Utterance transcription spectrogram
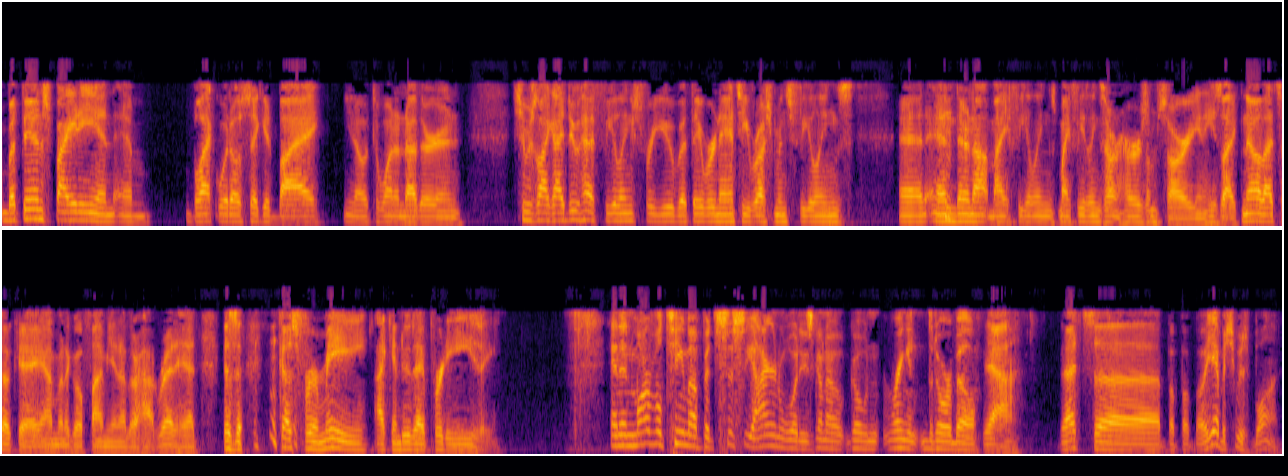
but then Spidey and and Black Widow say goodbye, you know, to one another, and she was like, "I do have feelings for you, but they were Nancy Rushman's feelings." And and they're not my feelings. My feelings aren't hers. I'm sorry. And he's like, no, that's okay. I'm gonna go find me another hot redhead because because for me, I can do that pretty easy. And in Marvel team up, it's Cissy Ironwood. He's gonna go ring the doorbell. Yeah, that's uh, but, but, but yeah, but she was blonde.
